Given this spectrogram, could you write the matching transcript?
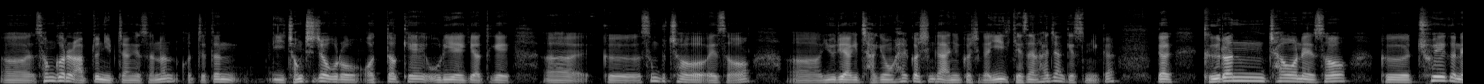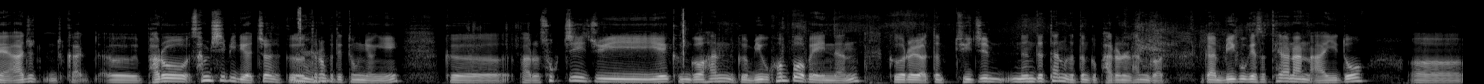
어, 선거를 앞둔 입장에서는 어쨌든 이 정치적으로 어떻게 우리에게 어떻게 어, 그 승부처에서 어, 유리하게 작용할 것인가 아닐 것인가 이 계산을 하지 않겠습니까? 그러니까 그런 차원에서 그 최근에 아주 그러니까 어, 바로 30일이었죠. 그 네. 트럼프 대통령이 그 바로 속지주의에 근거한 그 미국 헌법에 있는 그거를 어떤 뒤집는 듯한 어떤 그 발언을 한 것. 그러니까 미국에서 태어난 아이도 어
